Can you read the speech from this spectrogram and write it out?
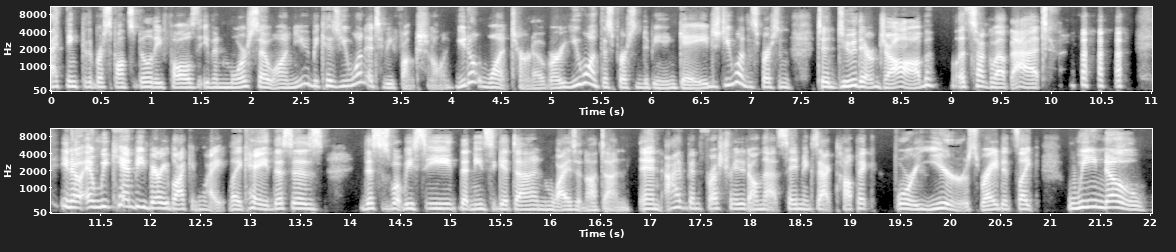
I think the responsibility falls even more so on you because you want it to be functional. You don't want turnover. You want this person to be engaged. You want this person to do their job. Let's talk about that. you know, and we can be very black and white. Like, hey, this is this is what we see that needs to get done. Why is it not done? And I've been frustrated on that same exact topic for years, right? It's like we know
